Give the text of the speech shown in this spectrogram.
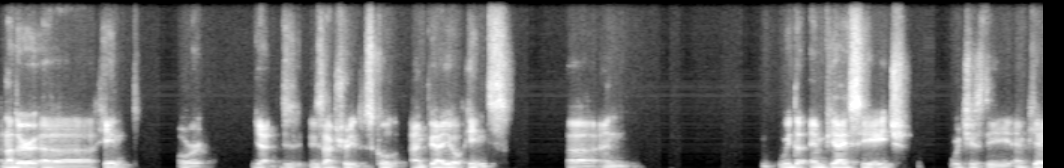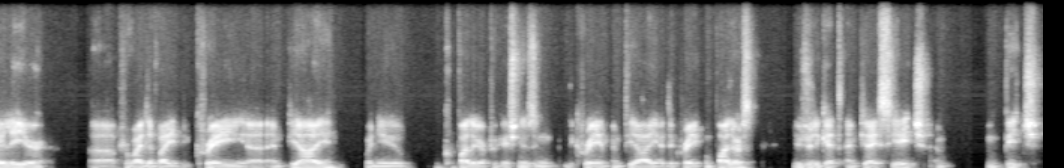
Another uh, hint, or yeah, this is actually it's called MPIO hints, and with the MPICH, which is the MPI layer uh, provided by Cray uh, MPI. When you compile your application using the Cray MPI or the Cray compilers, usually get MPICH and, and pitch,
